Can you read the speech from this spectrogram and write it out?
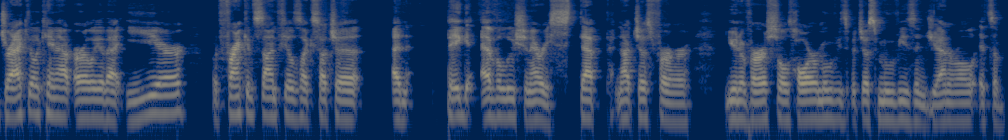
Dracula came out earlier that year, but Frankenstein feels like such a an big evolutionary step, not just for Universal horror movies, but just movies in general. It's a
